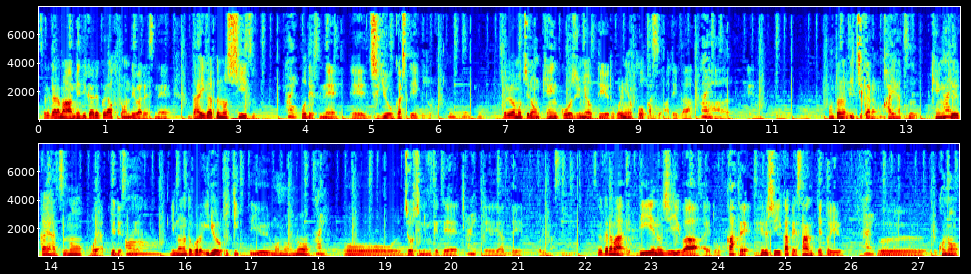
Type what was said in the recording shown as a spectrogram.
それからまあメディカルクラフトンではですね、大学のシーズはい。をですね、えー事業化していくと。それはもちろん健康寿命っていうところにフォーカスを当てた、あーえー本当の一からの開発、研究開発のをやってですね、あ今のところ医療機器っていうものの上司に向けて、はい。えーやっております。それからまあ DNG は、えーとカフェ、ヘルシーカフェサンテというはい。うーこの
